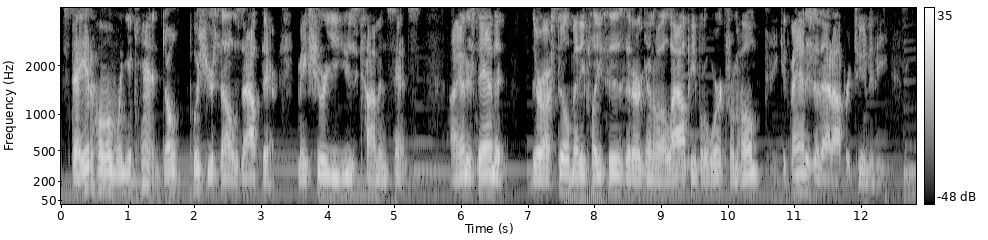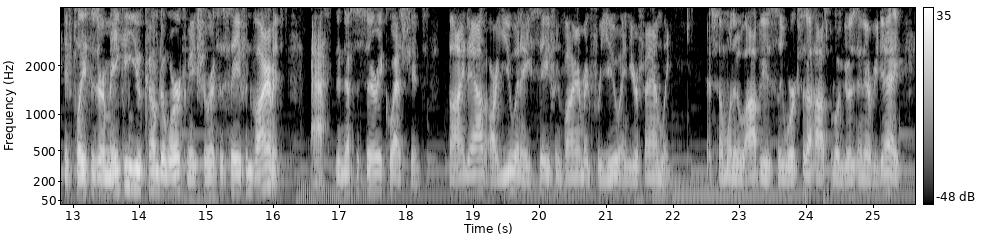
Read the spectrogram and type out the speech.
stay at home when you can. Don't push yourselves out there. Make sure you use common sense. I understand that there are still many places that are going to allow people to work from home. Take advantage of that opportunity. If places are making you come to work, make sure it's a safe environment. Ask the necessary questions. Find out are you in a safe environment for you and your family? As someone who obviously works at a hospital and goes in every day,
